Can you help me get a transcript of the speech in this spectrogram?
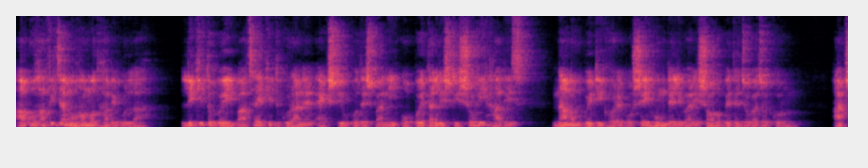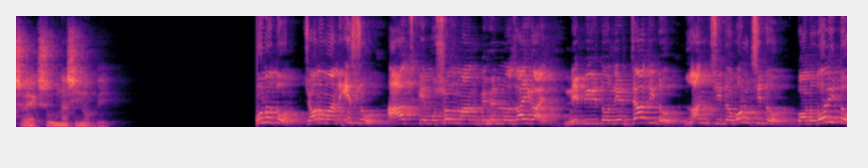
আবু হাফিজা মোহাম্মদ হাবিবুল্লাহ, লিখিত বই বাছাইকৃত কোরআনের একটি উপদেশবাণী ও পঁয়তাল্লিশটি সহি হাদিস নামক বইটি ঘরে বসেই হোম ডেলিভারি সহ পেতে যোগাযোগ করুন, আটশো একশো উনাশি নব্বই। মূলত চলমান ইস্যু আজকে মুসলমান বিভিন্ন জায়গায় নিপীড়িত, নির্যাতিত, লাঞ্ছিত, বঞ্চিত, পদদলিত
